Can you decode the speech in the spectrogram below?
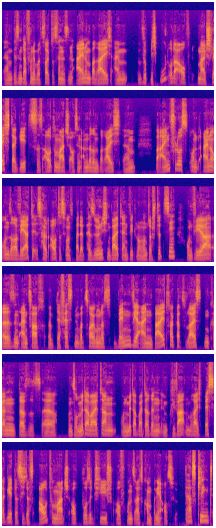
Ähm, wir sind davon überzeugt, dass wenn es in einem Bereich einem wirklich gut oder auch mal schlechter geht, dass das automatisch auch den anderen Bereich ähm, beeinflusst. Und einer unserer Werte ist halt auch, dass wir uns bei der persönlichen Weiterentwicklung unterstützen. Und wir äh, sind einfach äh, der festen Überzeugung, dass wenn wir einen Beitrag dazu leisten können, dass es äh, unseren Mitarbeitern und Mitarbeiterinnen im privaten Bereich besser geht, dass sich das automatisch auch positiv auf uns als Company auswirkt. Das klingt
